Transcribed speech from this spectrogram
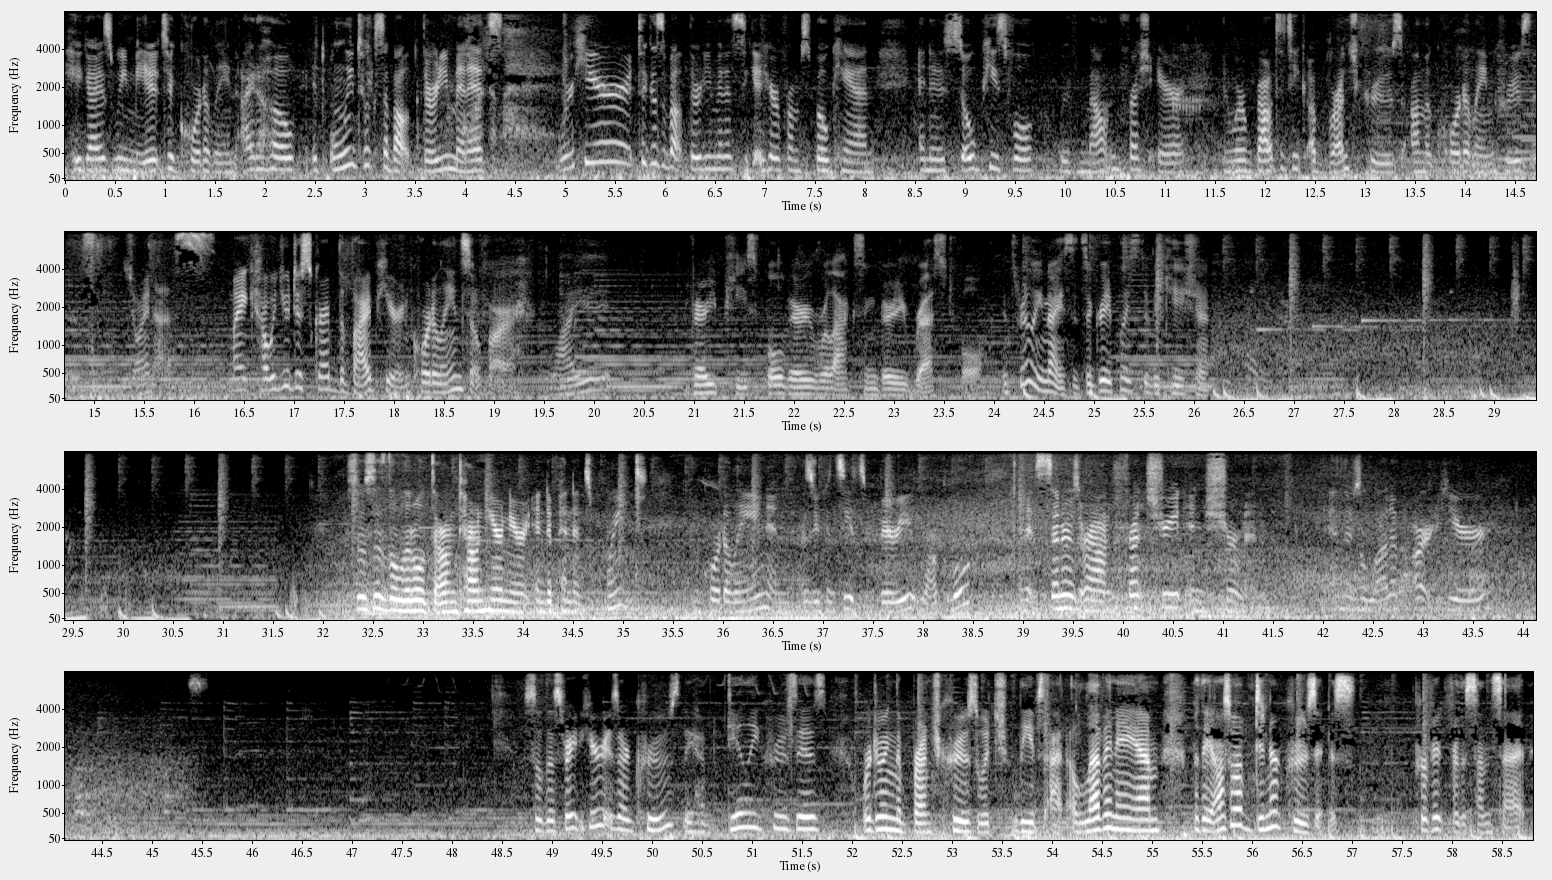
Hey guys, we made it to Coeur d'Alene, Idaho. It only took us about 30 minutes. We're here, it took us about 30 minutes to get here from Spokane and it is so peaceful with mountain fresh air and we're about to take a brunch cruise on the Coeur d'Alene Cruises. Join us. Mike, how would you describe the vibe here in Coeur d'Alene so far? Quiet, very peaceful, very relaxing, very restful. It's really nice. It's a great place to vacation. So this is the little downtown here near Independence Point in Coeur d'Alene. And as you can see, it's very walkable and it centers around Front Street and Sherman. And there's a lot of art here. So this right here is our cruise. They have daily cruises. We're doing the brunch cruise, which leaves at 11 a.m. But they also have dinner cruises. Perfect for the sunset.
